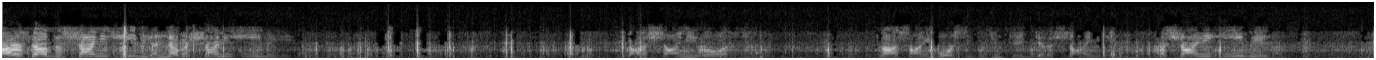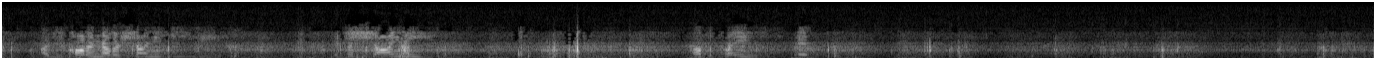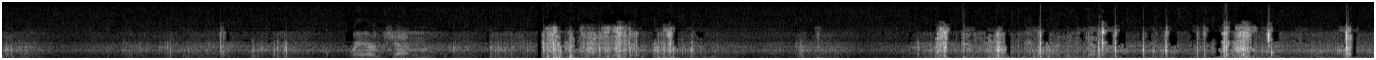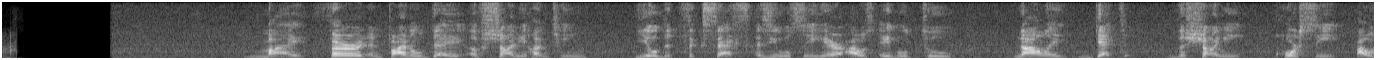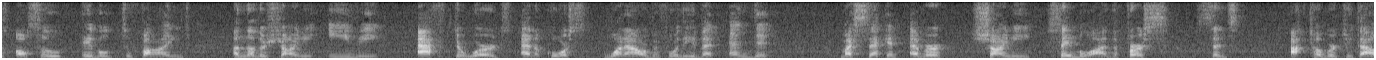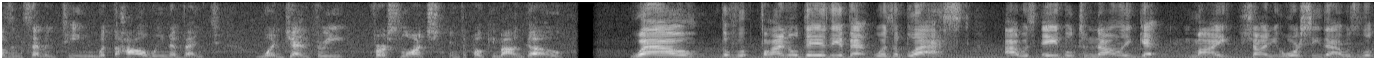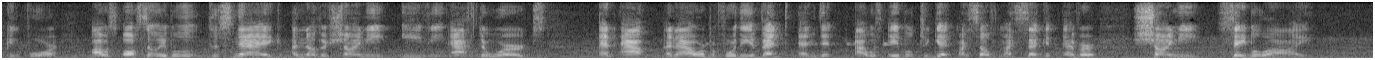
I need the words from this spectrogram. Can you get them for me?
Found a shiny Eevee, another shiny Eevee. You got a shiny, Lewis. It's not a shiny horsea, but you did get a shiny. A shiny Eevee. I just caught another shiny Eevee. It's a shiny. Not to praise it. My third and final day of shiny hunting yielded success. As you will see here, I was able to not only get the shiny Horsea, I was also able to find another shiny Eevee afterwards. And of course, one hour before the event ended, my second ever shiny Sableye, the first since October 2017 with the Halloween event when Gen 3 first launched into Pokemon Go. Well, the final day of the event was a blast. I was able to not only get my shiny horsea that I was looking for, I was also able to snag another shiny Eevee afterwards. And out an hour before the event ended, I was able to get myself my second ever shiny Sableye.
